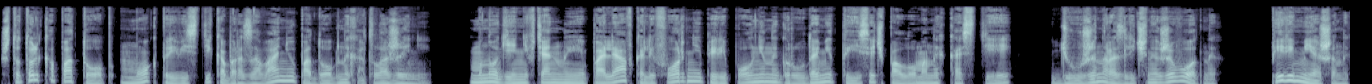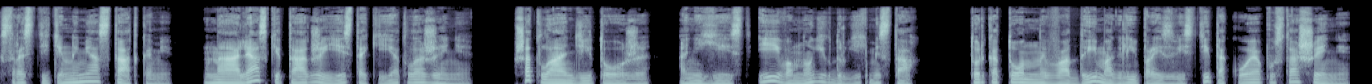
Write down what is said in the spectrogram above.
что только потоп мог привести к образованию подобных отложений. Многие нефтяные поля в Калифорнии переполнены грудами тысяч поломанных костей, дюжин различных животных, перемешанных с растительными остатками. На Аляске также есть такие отложения. В Шотландии тоже они есть и во многих других местах. Только тонны воды могли произвести такое опустошение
